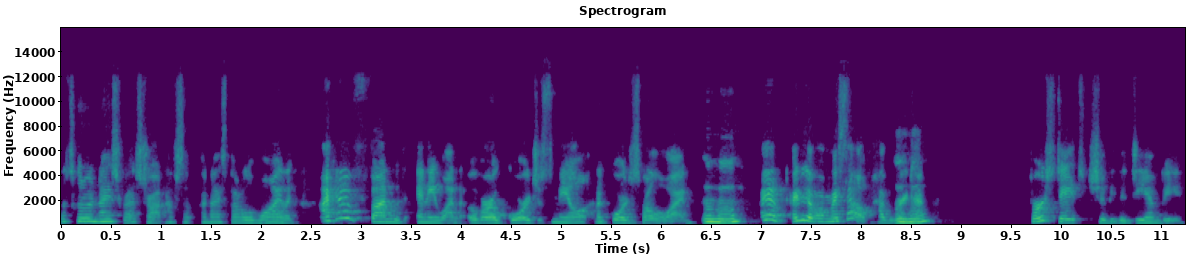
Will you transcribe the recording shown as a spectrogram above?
let's go to a nice restaurant, have some, a nice bottle of wine. Like I can have fun with anyone over a gorgeous meal and a gorgeous bottle of wine. Mm-hmm. I have, I do that by myself. Have a great Mhm. time. First dates should be the DMV.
